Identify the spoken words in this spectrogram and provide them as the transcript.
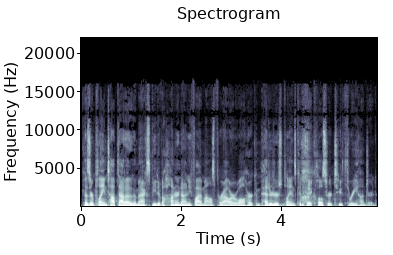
Because her plane topped out at a max speed of 195 miles per hour, while her competitors' planes could hit closer to 300.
